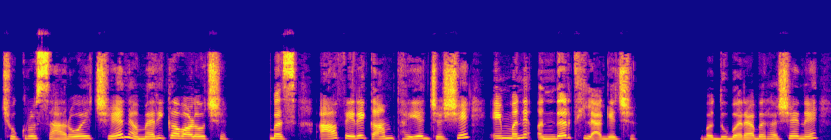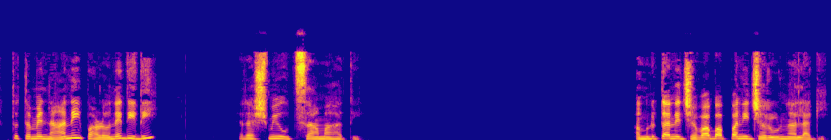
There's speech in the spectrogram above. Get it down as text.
છોકરો સારો એ છે ને અમેરિકાવાળો છે. બસ, આ ફેરે કામ થઈ જ જશે એમ મને અંદરથી લાગે છે. બધું બરાબર હશે ને તો તમે ના નહીં પાડો ને, દીદી? રશ્મિ ઉત્સાહમાં હતી. અમૃતાને જવાબ આપવાની જરૂર ન લાગી.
